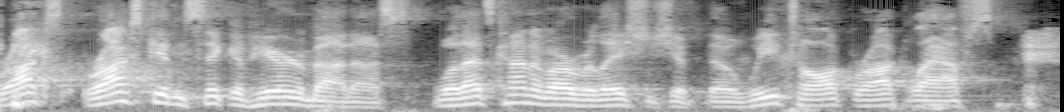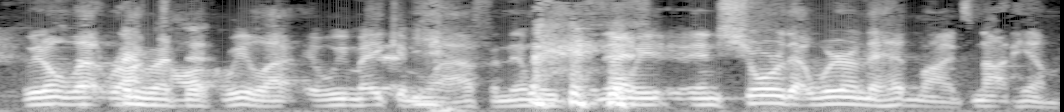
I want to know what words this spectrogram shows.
Rock's Rock's getting sick of hearing about us. Well, that's kind of our relationship, though. We talk, Rock laughs. We don't let Rock talk. it. We la- we make him laugh, and then we and then we ensure that we're in the headlines, not him.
